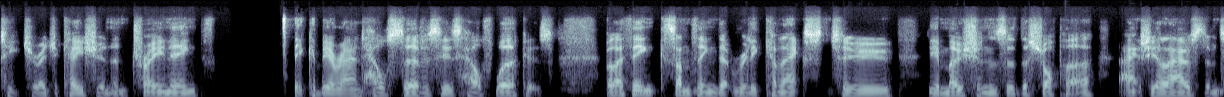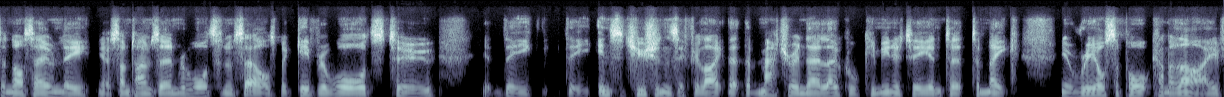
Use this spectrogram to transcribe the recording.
teacher education and training, it could be around health services, health workers. But I think something that really connects to the emotions of the shopper actually allows them to not only, you know, sometimes earn rewards for themselves, but give rewards to the the institutions, if you like, that, that matter in their local community and to, to make you know, real support come alive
